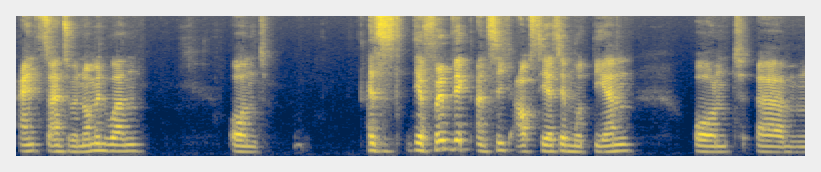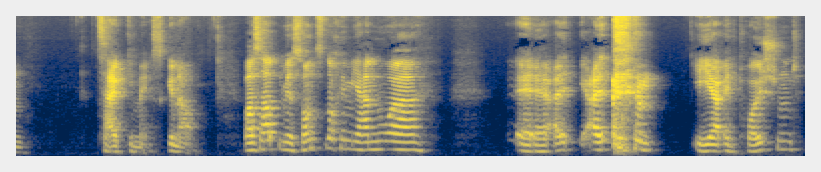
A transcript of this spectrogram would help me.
eins zu eins übernommen worden. Und es ist, der Film wirkt an sich auch sehr, sehr modern und ähm, zeitgemäß, genau. Was hatten wir sonst noch im Januar? Äh, äh, eher enttäuschend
